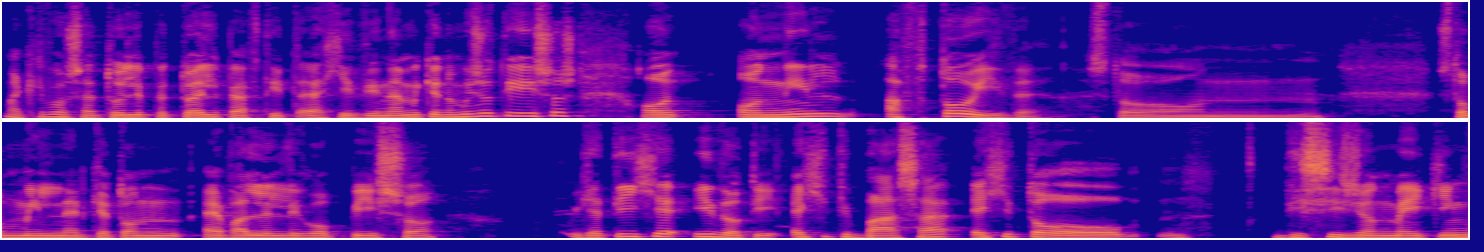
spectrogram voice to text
Ακριβώς. Ε, το, έλειπε, το έλειπε αυτή η ταχυδύναμη και νομίζω ότι ίσως ο, ο Νίλ αυτό είδε στον, στο Μίλνερ και τον έβαλε λίγο πίσω. Γιατί είχε, είδε ότι έχει την μπάσα, έχει το, decision making,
